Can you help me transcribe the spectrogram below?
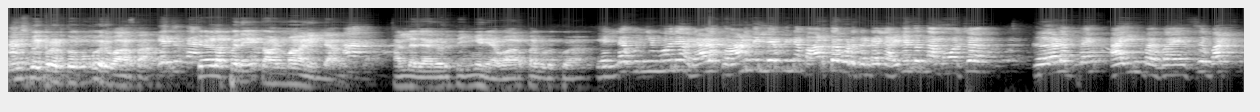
ന്യൂസ് പേപ്പർ എടുത്ത് നോക്കുമ്പോ ഒരു വാർത്ത. കേളപ്പനെ കാണുവാനില്ല അല്ല ഞാനെടുത്ത് ഇങ്ങനെയാ വാർത്ത കൊടുക്കുക എല്ലാ കുഞ്ഞുമോനെ ഒരാളെ കാണുന്നില്ലേ പിന്നെ വാർത്ത കൊടുക്കണ്ടല്ലോ അതിനെന്താ മോശം? കേളപ്പൻ അയിമ്പത് വയസ്സ് വട്ട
